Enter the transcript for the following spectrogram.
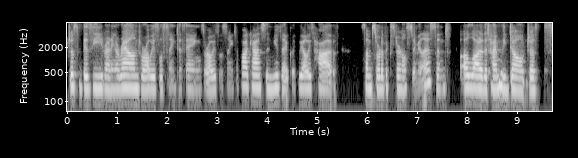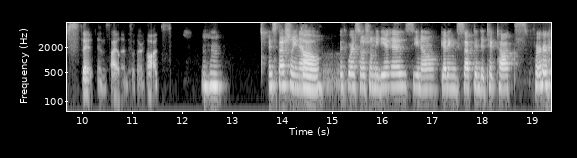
just busy running around we're always listening to things we're always listening to podcasts and music like we always have some sort of external stimulus. And a lot of the time, we don't just sit in silence with our thoughts. Mm-hmm. Especially now so, with where social media is, you know, getting sucked into TikToks for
